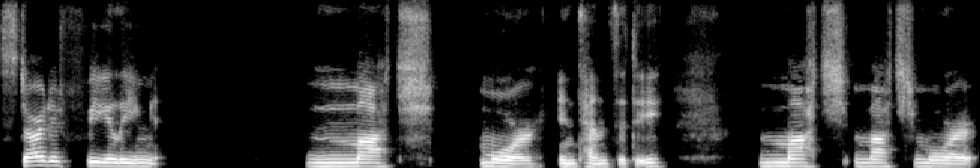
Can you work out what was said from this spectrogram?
started feeling much more intensity, much, much more.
